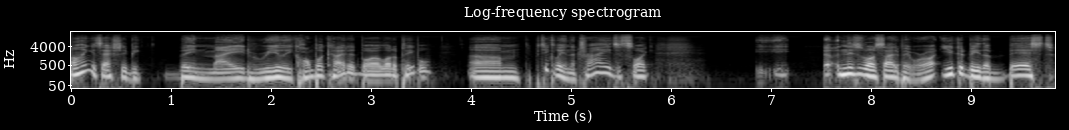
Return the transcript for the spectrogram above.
I think it's actually be, been made really complicated by a lot of people, um, particularly in the trades. It's like, and this is what I say to people, right? You could be the best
